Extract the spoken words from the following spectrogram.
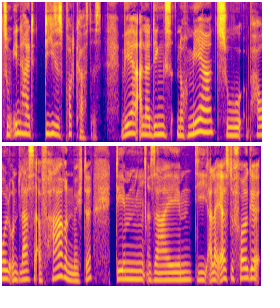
zum Inhalt dieses Podcastes. Wer allerdings noch mehr zu Paul und Lasse erfahren möchte, dem sei die allererste Folge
